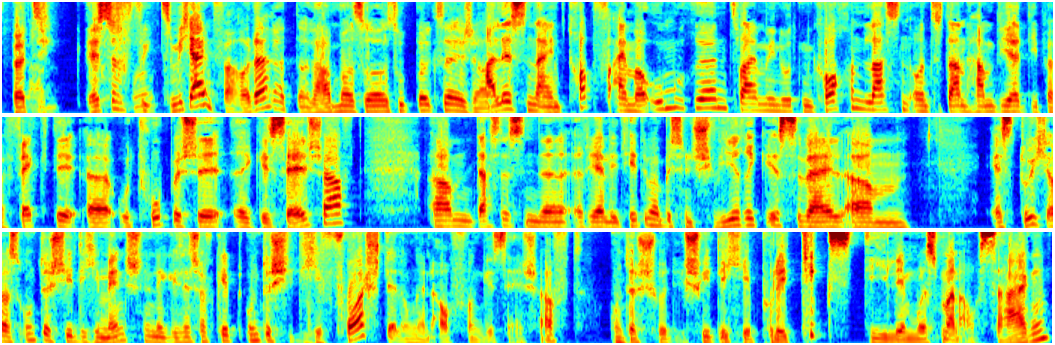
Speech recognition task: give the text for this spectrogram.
Hört sich, das ist doch ziemlich einfach, oder? Ja, dann haben wir so eine super Gesellschaft. Alles in einen Topf, einmal umrühren, zwei Minuten kochen lassen und dann haben wir die perfekte äh, utopische äh, Gesellschaft. Ähm, dass es in der Realität immer ein bisschen schwierig ist, weil ähm, es durchaus unterschiedliche Menschen in der Gesellschaft gibt, unterschiedliche Vorstellungen auch von Gesellschaft, unterschiedliche Politikstile, muss man auch sagen.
